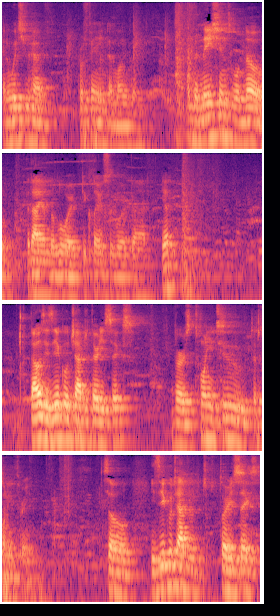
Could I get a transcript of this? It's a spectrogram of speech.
and which you have profaned among them and the nations will know that I am the Lord, declares the Lord God. Yep. That was Ezekiel chapter 36, verse 22 to 23. So, Ezekiel chapter 36,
